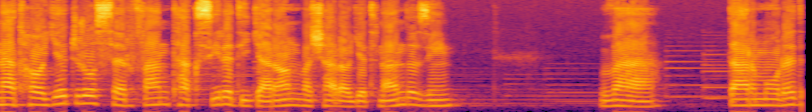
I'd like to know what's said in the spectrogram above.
نتایج رو صرفا تقصیر دیگران و شرایط نندازیم. و در مورد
